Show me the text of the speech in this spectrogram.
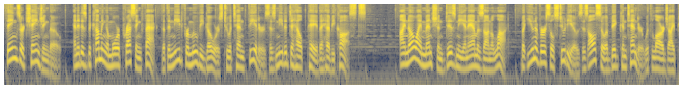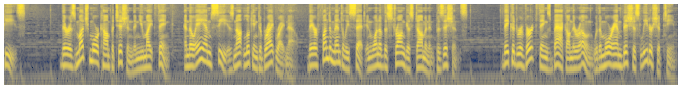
Things are changing though, and it is becoming a more pressing fact that the need for moviegoers to attend theaters is needed to help pay the heavy costs. I know I mentioned Disney and Amazon a lot, but Universal Studios is also a big contender with large IPs. There is much more competition than you might think, and though AMC is not looking to bright right now, they are fundamentally set in one of the strongest dominant positions. They could revert things back on their own with a more ambitious leadership team,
